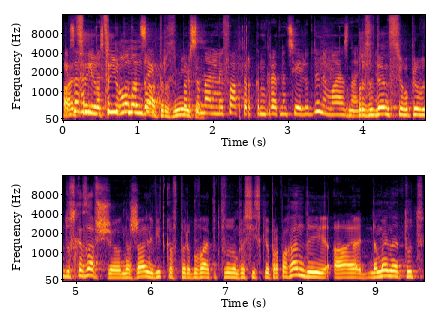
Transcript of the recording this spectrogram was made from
І А це його- це його мандат, розумієте? персональний фактор конкретно цієї людини має значення? Президент з цього приводу сказав, що на жаль, Вітков перебуває під впливом російської пропаганди. А на мене тут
